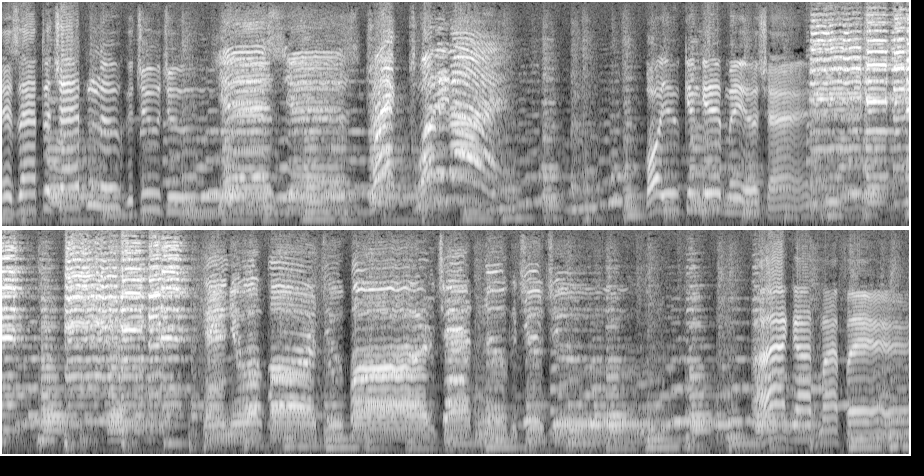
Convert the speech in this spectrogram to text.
is that the Chattanooga Choo? Yes, yes, track 29. Boy, you can give me a shine. Can you afford to board a Chattanooga choo-choo? I got my fare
